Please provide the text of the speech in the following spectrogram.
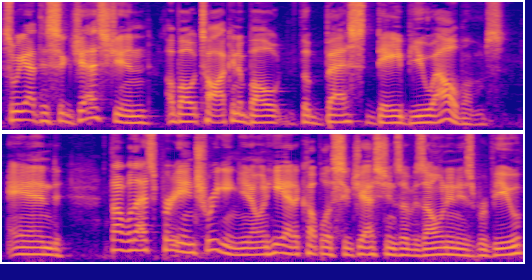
So, we got this suggestion about talking about the best debut albums. And I thought, well, that's pretty intriguing, you know. And he had a couple of suggestions of his own in his review.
